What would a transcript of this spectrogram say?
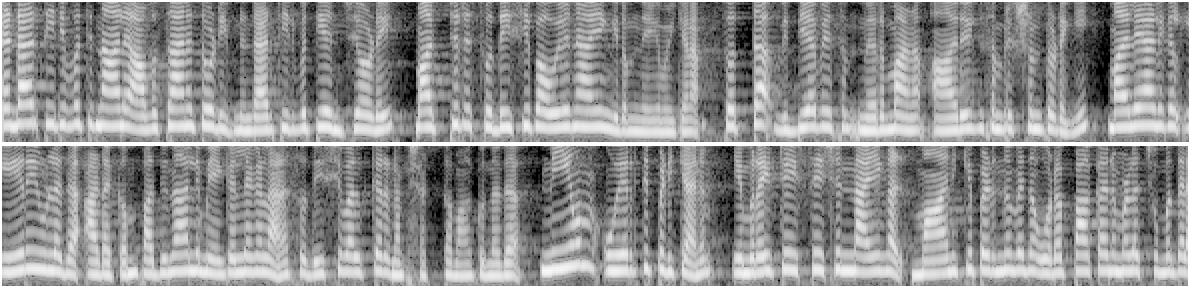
രണ്ടായിരത്തി ഇരുപത്തിനാല് അവസാനത്തോടെയും രണ്ടായിരത്തി ഇരുപത്തിയഞ്ചോടെ മറ്റൊരു സ്വദേശി പൗരനായെങ്കിലും നിയമിക്കണം. സ്വത്ത് വിദ്യാഭ്യാസം നിർമ്മാണം ആരോഗ്യ സംരക്ഷണം തുടങ്ങി മലയാളികൾ ഏറെയുള്ളത് അടക്കം പതിനാല് മേഖലകളാണ് സ്വദേശിവൽക്കരണം ശക്തമാക്കുന്നത്. നിയമം ഉയർത്തിപ്പിടിക്കാനും ഇമിറേറ്റൈസേഷൻ നയങ്ങൾ മാനിക്കപ്പെടുന്നുവെന്ന് ഉറപ്പാക്കാനുമുള്ള ചുമതല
